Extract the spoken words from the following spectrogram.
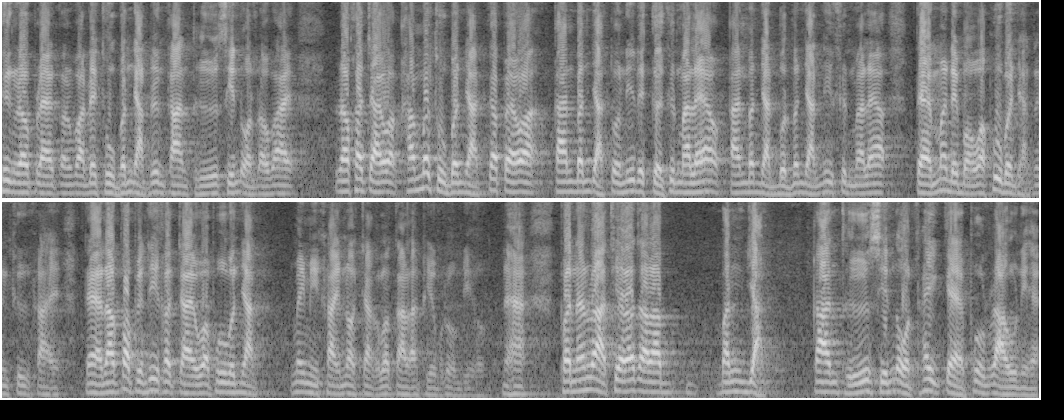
ซึ่งเราแปลกันว่าได้ถูกบัญญัติเรื่องการถือศีลอดเอาไว้ เราเข้าใจว่าคำว่าถูกบัญญัติก็แปลว่าการบัญญัติตัวนี้ได้เกิดขึ้นมาแล้ว การบัญญัติบทบัญญัตินี้ขึ้นมาแล้ว แต่ไม่ได้บอกว่าผู้บัญญัตินั้นคือใคร แต่เราก็เป็นที่เข้าใจว่าผู้บัญญัติไม่มีใครนอกจากอัลอฮฺตาลาเพียงพระองค์เดียวนะฮะเพราะนั้นว่าที่อัลอฮฺตาลาบัญญัติการถือศีลอดให้แก่พวกเราเนี่ย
